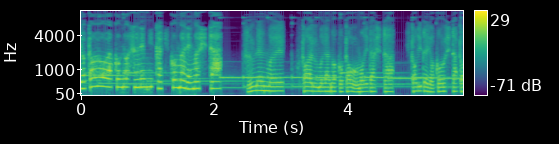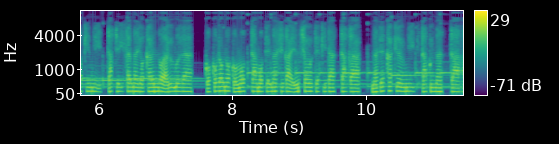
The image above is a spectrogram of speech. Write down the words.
巨頭はこのスレに書き込まれました。数年前、ふとある村のことを思い出した。一人で旅行した時に行った小さな旅館のある村。心のこもったもてなしが印象的だったが、なぜか急に行きたくなった。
